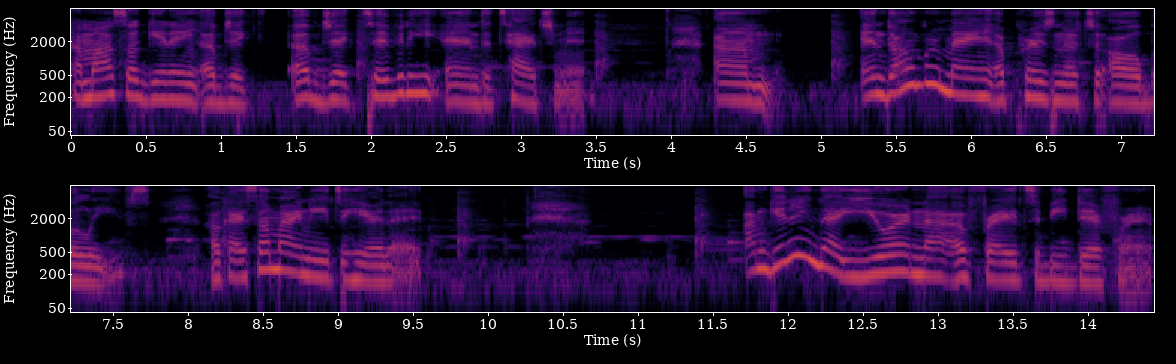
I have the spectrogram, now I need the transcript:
I'm also getting object objectivity and detachment. Um, and don't remain a prisoner to old beliefs. Okay, somebody need to hear that. I'm getting that you're not afraid to be different.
